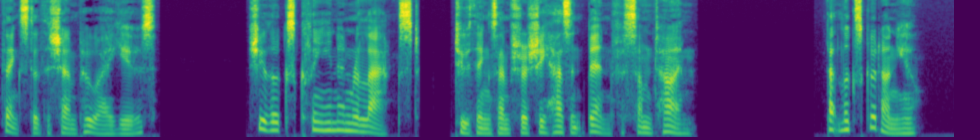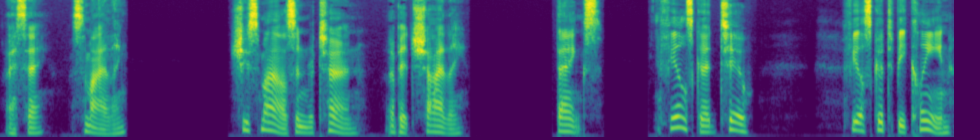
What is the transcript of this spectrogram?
thanks to the shampoo I use. She looks clean and relaxed, two things I'm sure she hasn't been for some time. That looks good on you, I say, smiling. She smiles in return, a bit shyly. Thanks. It feels good, too. Feels good to be clean.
